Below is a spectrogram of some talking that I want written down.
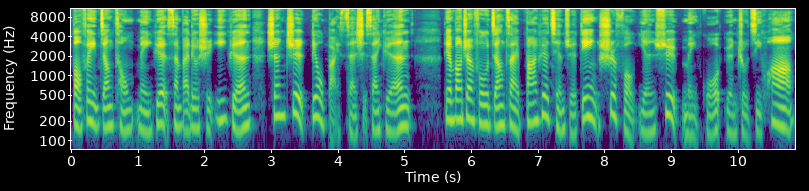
保费。将从每月三百六十一元升至六百三十三元。联邦政府将在八月前决定是否延续美国援助计划。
